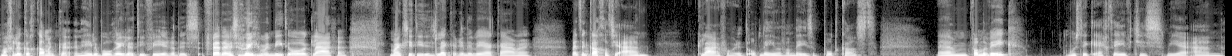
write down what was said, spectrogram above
Maar gelukkig kan ik uh, een heleboel relativeren. Dus verder zul je me niet horen klagen. Maar ik zit hier dus lekker in de werkkamer met een kacheltje aan klaar voor het opnemen van deze podcast. Um, van de week moest ik echt eventjes weer aan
